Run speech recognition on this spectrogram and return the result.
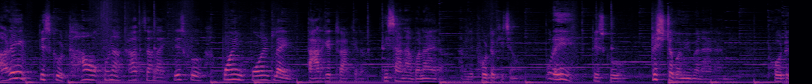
हरेक त्यसको ठाउँ कुना काप्चालाई त्यसको पोइन्ट पोइन्टलाई टार्गेट राखेर निशाना बनाएर हामीले फोटो खिच्यौँ। पुरै त्यसको पृष्ठभूमि बनाएर हामी फोटो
